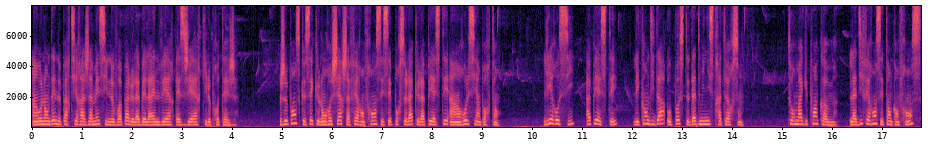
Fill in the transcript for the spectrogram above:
Un Hollandais ne partira jamais s'il ne voit pas le label ANVR SGR qui le protège. Je pense que c'est que l'on recherche à faire en France et c'est pour cela que la PST a un rôle si important. Lire aussi, APST, les candidats au poste d'administrateur sont. Tourmag.com. La différence étant qu'en France,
